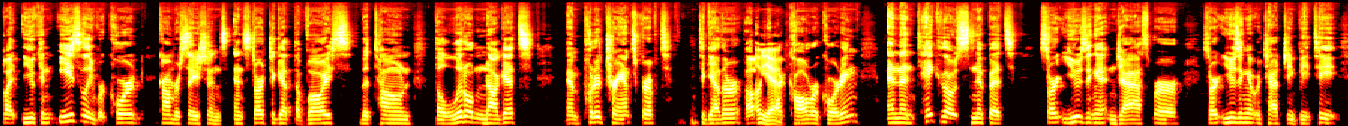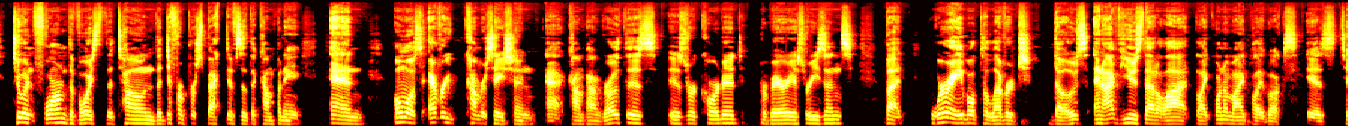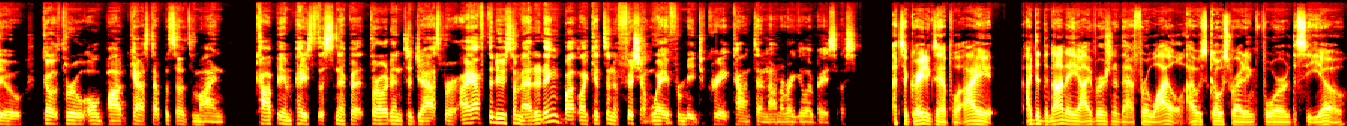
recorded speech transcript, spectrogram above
But you can easily record conversations and start to get the voice, the tone, the little nuggets, and put a transcript together of oh, yeah. that call recording. And then take those snippets, start using it in Jasper, start using it with ChatGPT to inform the voice, the tone, the different perspectives of the company. And almost every conversation at Compound Growth is is recorded for various reasons, but we're able to leverage those and I've used that a lot. Like one of my playbooks is to go through old podcast episodes of mine, copy and paste the snippet, throw it into Jasper. I have to do some editing, but like it's an efficient way for me to create content on a regular basis. That's a great example. I I did the non AI version of that for a while. I was ghostwriting for the CEO,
